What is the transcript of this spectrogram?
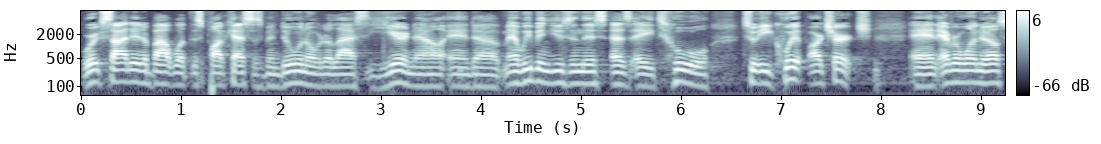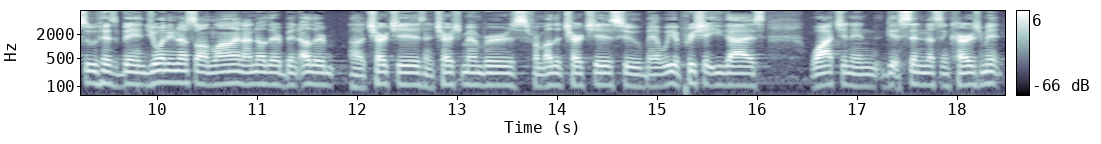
we're excited about what this podcast has been doing over the last year now. And uh, man, we've been using this as a tool to equip our church and everyone else who has been joining us online. I know there have been other uh, churches and church members from other churches who, man, we appreciate you guys watching and get, sending us encouragement.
